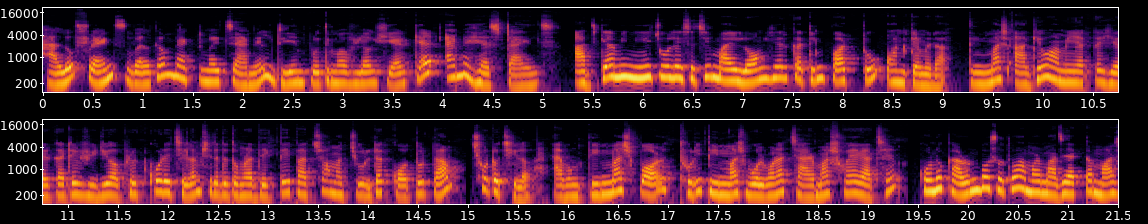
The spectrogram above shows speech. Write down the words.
Hello friends welcome back to my channel DN Pratima vlog hair care and hair styles আজকে আমি নিয়ে চলে এসেছি my long hair cutting part two on camera. তিন মাস আগেও আমি একটা হেয়ার কাটের ভিডিও আপলোড করেছিলাম, সেটাতে তোমরা দেখতেই পাচ্ছ আমার চুলটা কতটা ছোট ছিল। এবং তিন মাস পর থুড়ি তিন মাস বলব না, চার মাস হয়ে গেছে। কোনো কারণবশত আমার মাঝে একটা মাস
